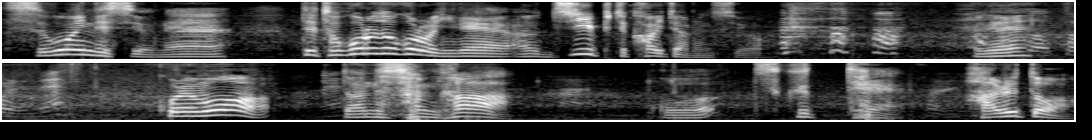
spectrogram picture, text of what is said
すごいんですよね。でところどころにねあのジープって書いてあるんですよ。ね。これも旦那さんがはい。こう作って貼るとはい。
